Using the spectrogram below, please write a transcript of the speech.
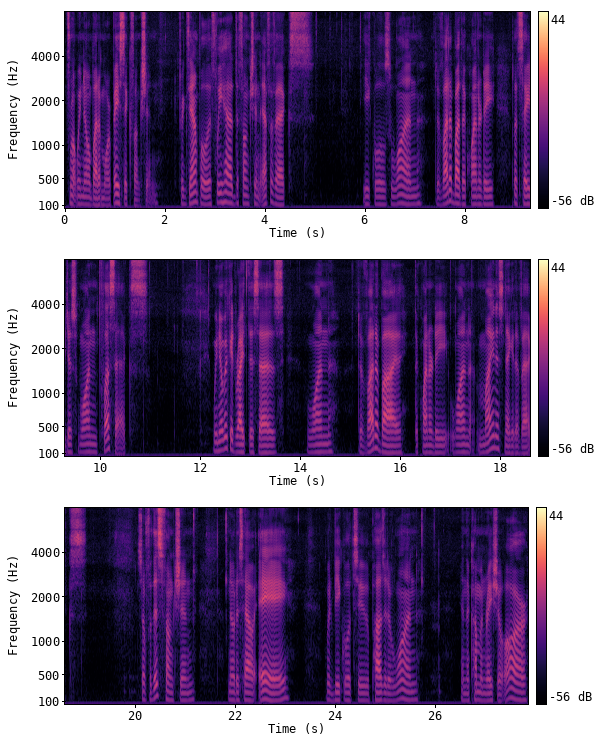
from what we know about a more basic function. For example, if we had the function f of x equals 1 divided by the quantity, let's say just 1 plus x, we know we could write this as 1 divided by the quantity 1 minus negative x. So for this function, notice how a would be equal to positive 1 and the common ratio r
